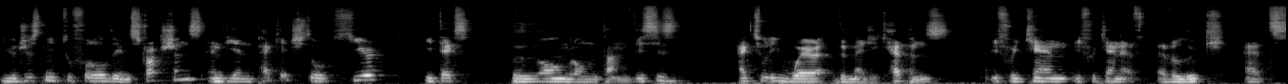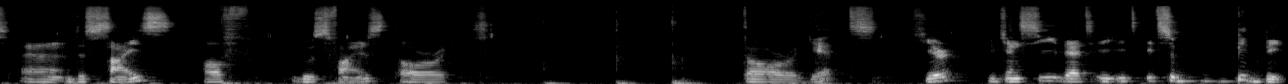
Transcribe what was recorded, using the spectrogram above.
You just need to follow the instructions, mvn package. So here it takes a long, long time. This is actually where the magic happens if we can if we can have, have a look at uh, the size of those files tar target here you can see that it, it's a bit big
